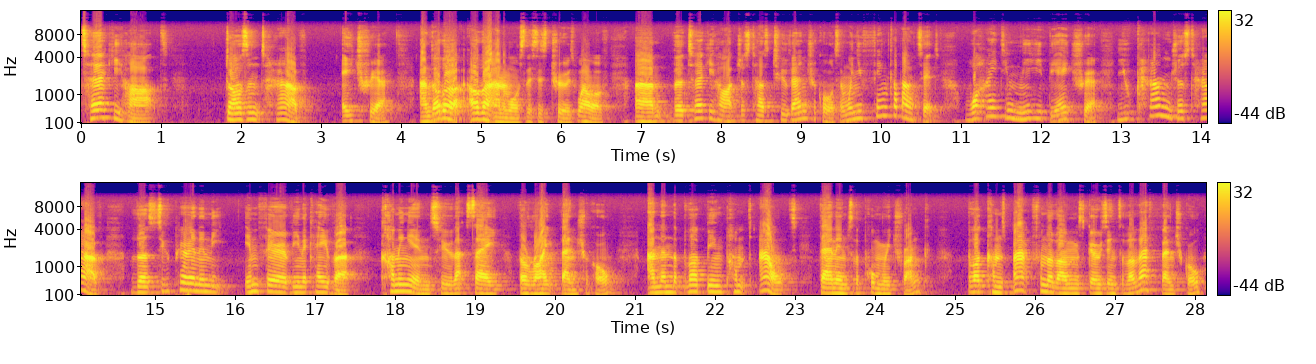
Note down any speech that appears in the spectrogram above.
turkey heart doesn't have atria. And other, other animals, this is true as well of. Um, the turkey heart just has two ventricles. And when you think about it, why do you need the atria? You can just have the superior and the inferior vena cava coming into, let's say, the right ventricle, and then the blood being pumped out then into the pulmonary trunk. Blood comes back from the lungs, goes into the left ventricle,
